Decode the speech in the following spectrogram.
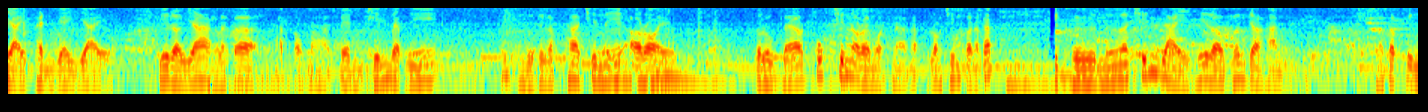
หญ่ ๆ แผ่นใหญ่ ๆ ที่เราย่างแล้วก็ตัดออกมาเป็นชิ้นแบบนี้ดูสิครับถ้าชิ้นนี้อร่อยสรุปแล้วทุกชิ้นอร่อยหมดนะครับ ลองชิมก่อนนะครับนี่คือเนื้อชิ้นใหญ่ที่เราเพิ่งจะหั่น แล้วก็ปิ้ง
